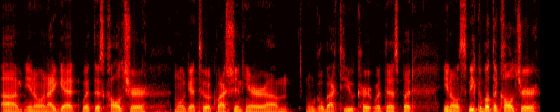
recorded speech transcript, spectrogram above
Um, you know, and I get with this culture, we'll get to a question here. Um, we'll go back to you, Kurt, with this, but you know, speak about the culture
